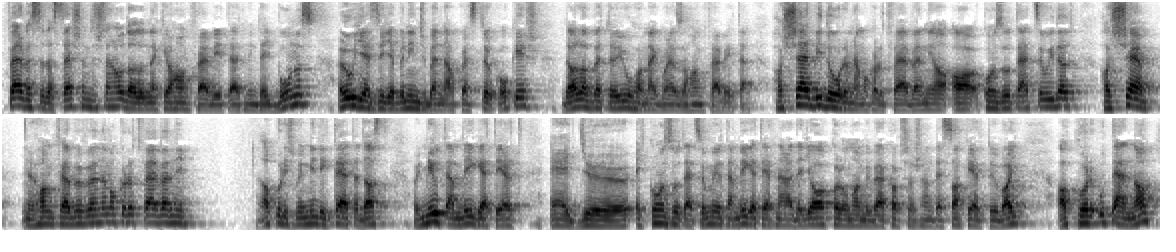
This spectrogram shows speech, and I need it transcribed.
felveszed a session és utána odaadod neki a hangfelvételt, mint egy bónusz. Ha úgy érzi, hogy ebben nincs benne, akkor ez tök okés, de alapvetően jó, ha megvan ez a hangfelvétel. Ha se videóra nem akarod felvenni a, a konzultációidat, ha se hangfelvételből nem akarod felvenni, akkor is még mindig teheted azt, hogy miután véget ért egy, egy konzultáció, miután véget ért nálad egy alkalom, amivel kapcsolatosan te szakértő vagy, akkor utána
